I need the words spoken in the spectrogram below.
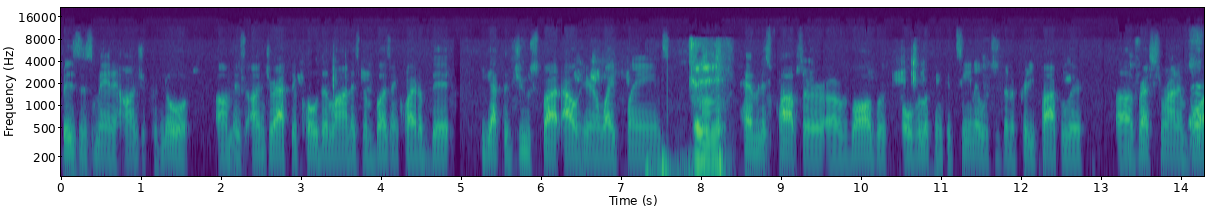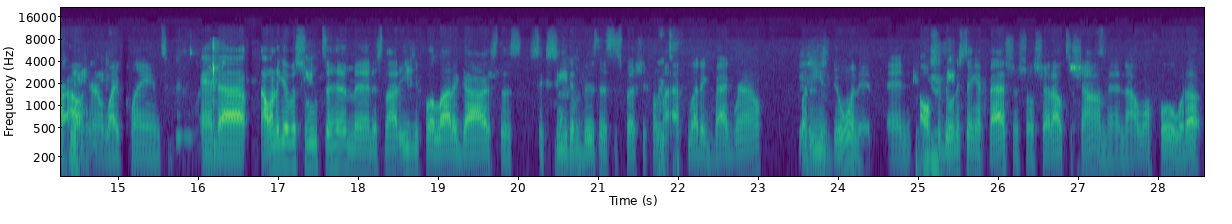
businessman and entrepreneur. Um, his undrafted clothing line has been buzzing quite a bit. He got the juice spot out here in White Plains. Um, Him and his pops are, are involved with overlooking Katina, which has been a pretty popular uh, restaurant and bar out here in White Plains. And uh, I want to give a salute to him, man. It's not easy for a lot of guys to succeed in business, especially from an athletic background. But he's doing it and also Yeah. doing this thing in fashion. So shout out to Sean, man. Now one full. What up?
